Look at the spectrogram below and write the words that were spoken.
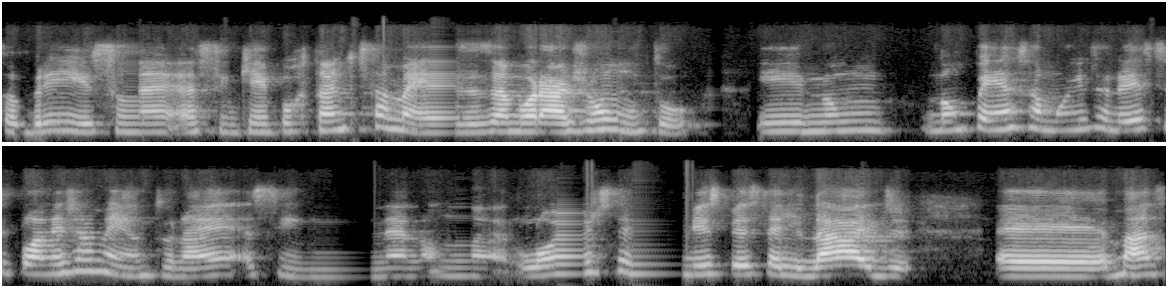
sobre isso, né? Assim, que é importante também, às vezes é morar junto e não, não pensa muito nesse planejamento, né? Assim, né? Não, longe de ser minha especialidade, é, mas,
